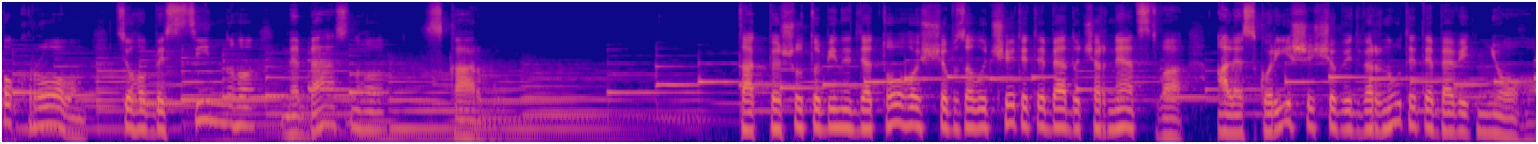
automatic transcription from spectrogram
покровом цього безцінного небесного скарбу. Так пишу тобі не для того, щоб залучити тебе до чернецтва, але скоріше, щоб відвернути тебе від нього.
